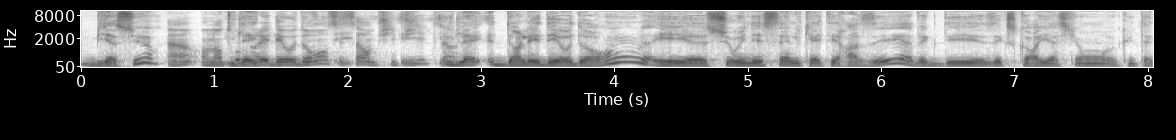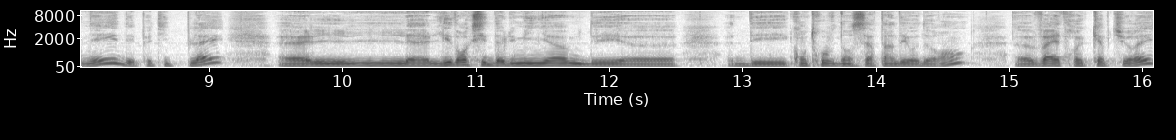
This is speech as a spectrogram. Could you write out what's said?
Bien sûr. Hein, on en trouve dans les déodorants, c'est ça, en pchit dans les déodorants et euh, sur une aisselle qui a été rasée avec des excoriations cutanées, des petites plaies. L'hydroxyde d'aluminium des, des, qu'on trouve dans certains déodorants va être capturé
